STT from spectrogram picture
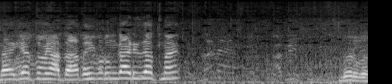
नाही घ्या तुम्ही आता. आता इकडून गाडी जात नाही. बरोबर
